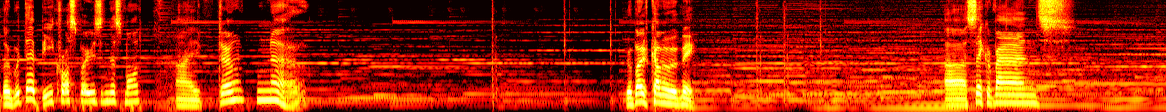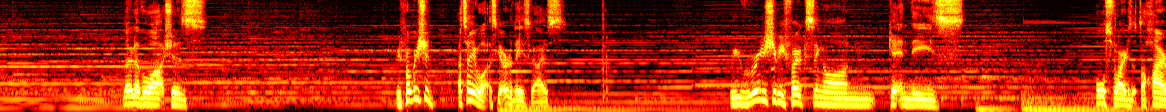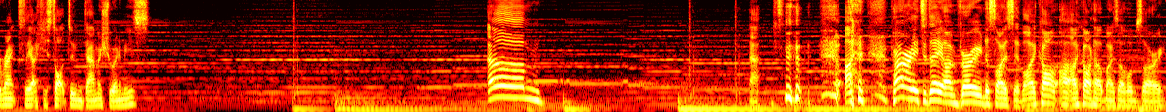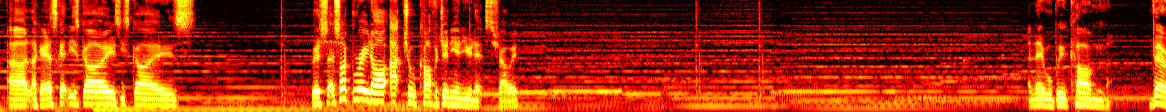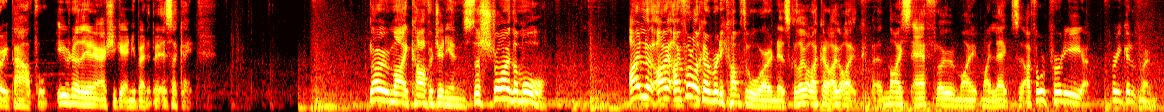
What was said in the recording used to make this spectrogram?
So would there be crossbows in this mod? I don't know. You're both coming with me. Uh, Sacred Bands. Low-level archers. We probably should... I'll tell you what, let's get rid of these guys. We really should be focusing on getting these horse riders up to higher ranks so they actually start doing damage to enemies. Um... Nah. I, apparently today I'm very indecisive. I can't. I, I can't help myself. I'm sorry. Uh, okay, let's get these guys. These guys. Let's, upgrade our actual Carthaginian units, shall we? And they will become very powerful, even though they don't actually get any better. But it's okay. Go, my Carthaginians! Destroy them all! I look. I, I feel like I'm really comfortable wearing this because I got like a, I got like a nice airflow in my my legs. I feel pretty pretty good at the moment.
